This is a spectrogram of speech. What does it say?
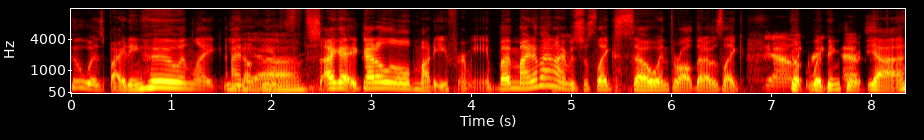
who was biting who and like I don't Yeah. it's- I got it got a little muddy for me. But it might have been I Mhm. was just like so enthralled that I was like, yeah, go, like whipping through. recaps. Yeah.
